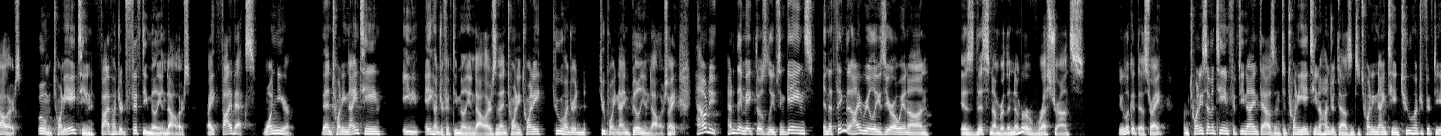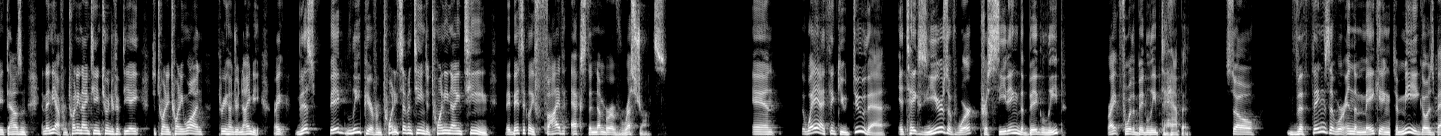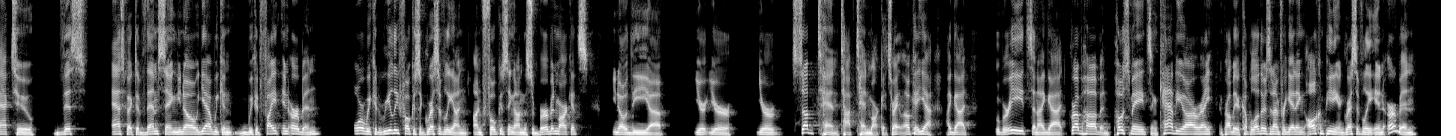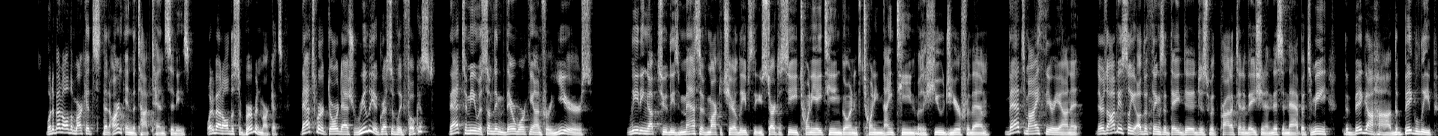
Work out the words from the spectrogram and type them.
Boom, 2018, $550 million, right? 5x, one year. Then 2019, 80, $850 million. And then 2020, 200, $2.9 billion, right? How do how did they make those leaps and gains? And the thing that I really zero in on is this number, the number of restaurants. So you look at this, right? From 2017, 59,000 to 2018, 100,000 to 2019, 258,000. And then, yeah, from 2019, 258 to 2021, 390, right? This big leap here from 2017 to 2019 they basically 5x the number of restaurants. And the way I think you do that, it takes years of work preceding the big leap, right? For the big leap to happen. So the things that were in the making to me goes back to this aspect of them saying, you know, yeah, we can we could fight in urban, or we could really focus aggressively on on focusing on the suburban markets you know the uh, your your your sub 10 top 10 markets right? Okay yeah i got uber eats and i got grubhub and postmates and caviar right and probably a couple others that i'm forgetting all competing aggressively in urban what about all the markets that aren't in the top 10 cities what about all the suburban markets that's where DoorDash really aggressively focused. That to me was something they're working on for years, leading up to these massive market share leaps that you start to see 2018 going into 2019 was a huge year for them. That's my theory on it. There's obviously other things that they did just with product innovation and this and that. But to me, the big aha, the big leap,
